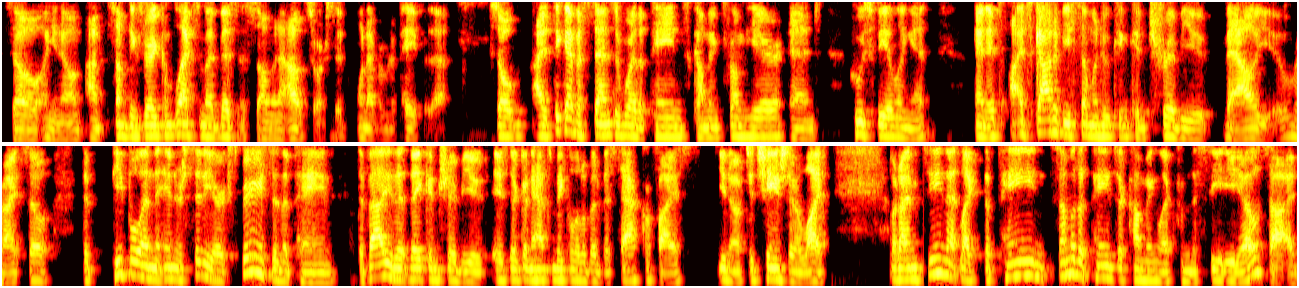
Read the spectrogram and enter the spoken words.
So, you know, I'm, something's very complex in my business, so I'm going to outsource it whenever I'm going to pay for that. So, I think I have a sense of where the pain's coming from here and who's feeling it, and it's it's got to be someone who can contribute value, right? So, the people in the inner city are experiencing the pain. The value that they contribute is they're going to have to make a little bit of a sacrifice, you know, to change their life. But I'm seeing that like the pain, some of the pains are coming like from the CEO side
